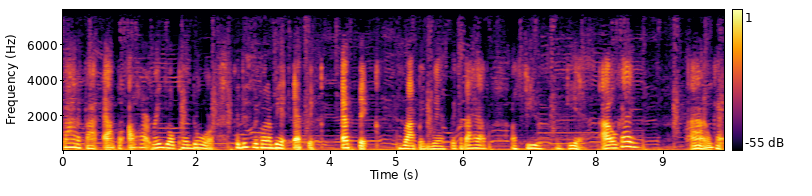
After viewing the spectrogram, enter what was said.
Spotify, Apple, iHeartRadio, Pandora. Because this is going to be an epic, epic Whopping Wednesday. Because I have a few guests. Okay? Okay.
